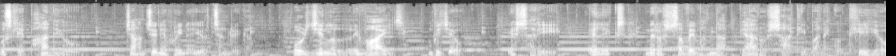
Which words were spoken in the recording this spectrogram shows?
उसले भन्यो चान्चु नै होइन यो चन्द्रिका। ओरिजिनल लिभाइज बुझ्यौ? यसरी एलेक्स मेरो सबैभन्दा प्यारो साथी बनेको थियो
